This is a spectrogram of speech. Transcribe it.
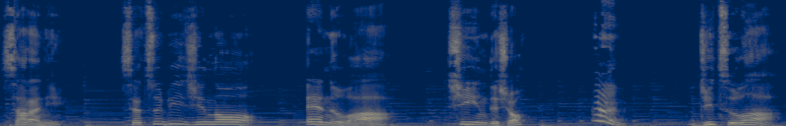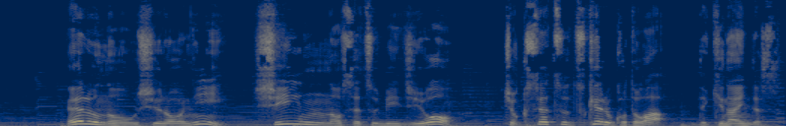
さらに、設備時の N は子音でしょ？うん。実は L の後ろに子音の設備時を直接つけることはできないんです。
